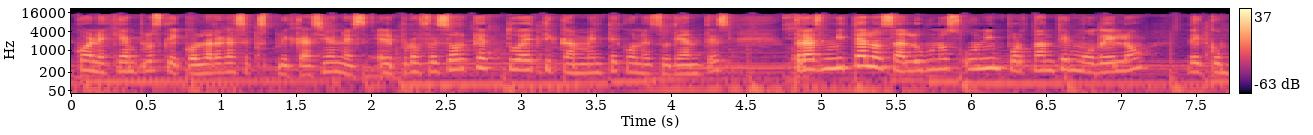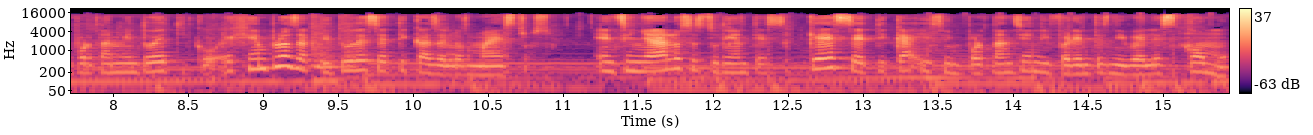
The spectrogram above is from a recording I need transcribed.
con ejemplos que con largas explicaciones. El profesor que actúa éticamente con estudiantes transmite a los alumnos un importante modelo de comportamiento ético, ejemplos de actitudes éticas de los maestros. Enseñar a los estudiantes qué es ética y su importancia en diferentes niveles como,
